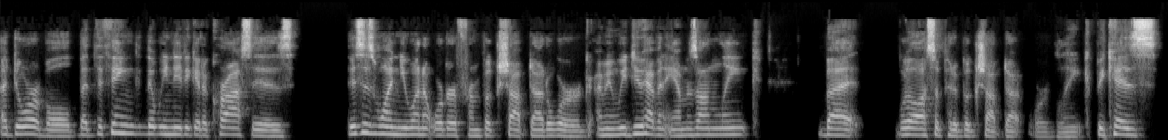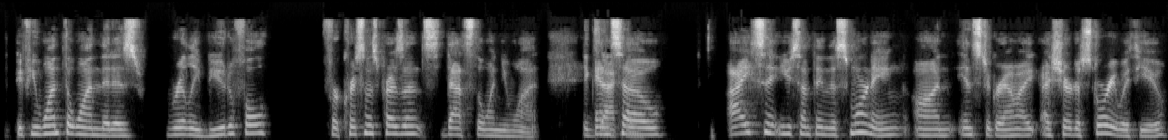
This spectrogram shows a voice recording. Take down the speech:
adorable. But the thing that we need to get across is this is one you want to order from bookshop.org. I mean, we do have an Amazon link, but we'll also put a bookshop.org link because if you want the one that is really beautiful for Christmas presents, that's the one you want. Exactly. And so I sent you something this morning on Instagram. I, I shared a story with you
